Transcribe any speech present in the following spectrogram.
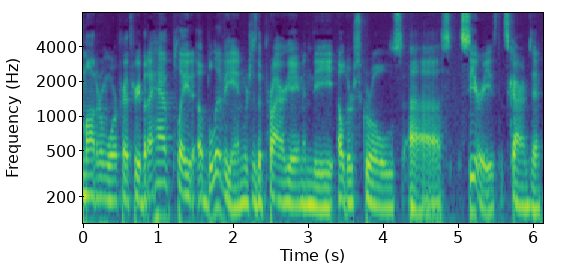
Modern Warfare 3, but I have played Oblivion, which is the prior game in the Elder Scrolls uh, series that Skyrim's in. And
